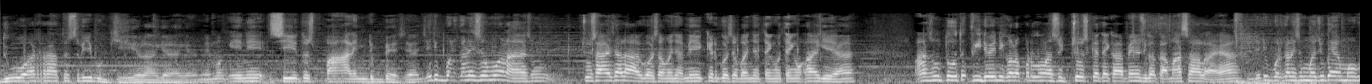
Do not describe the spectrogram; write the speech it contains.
dua ratus ribu. Gila gila gila. Memang ini situs paling the best ya. Jadi buat kalian semua langsung cus aja lah. Gak usah banyak mikir gak usah banyak tengok-tengok lagi ya. Langsung tutup video ini kalau perlu langsung cus ke TKP juga gak masalah ya. Jadi buat kalian semua juga yang mau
